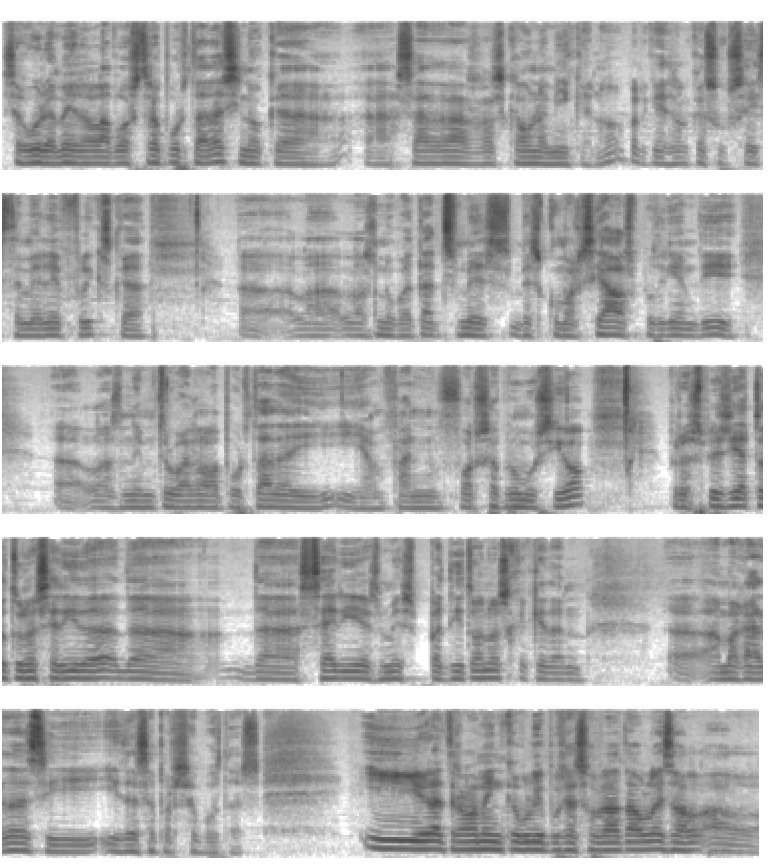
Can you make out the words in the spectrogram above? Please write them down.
segurament a la vostra portada, sinó que uh, s'ha de rascar una mica, no? Perquè és el que succeeix també a Netflix, que uh, la, les novetats més, més comercials, podríem dir, uh, les anem trobant a la portada i, i en fan força promoció, però després hi ha tota una sèrie de, de, de sèries més petitones que queden eh, amagades i, i desapercebudes. I un altre element que volia posar sobre la taula és el- el-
